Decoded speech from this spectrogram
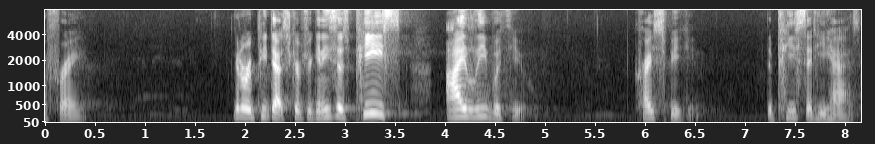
afraid. I'm going to repeat that scripture again. He says, Peace I leave with you. Christ speaking, the peace that he has.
